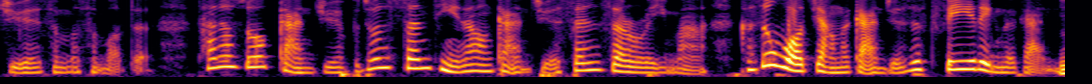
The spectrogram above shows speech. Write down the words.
觉什么什么的，他就说感觉不就是身体那种感觉 sensory 吗？可是我讲的感觉是 feeling 的感觉，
